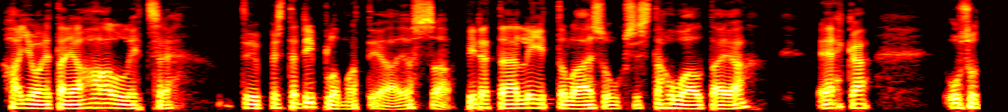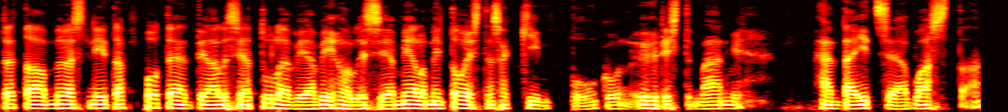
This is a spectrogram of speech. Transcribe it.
hajoita ja hallitse tyyppistä diplomatiaa, jossa pidetään liittolaisuuksista huolta ja ehkä usutetaan myös niitä potentiaalisia tulevia vihollisia mieluummin toistensa kimppuun kuin yhdistymään häntä itseään vastaan.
